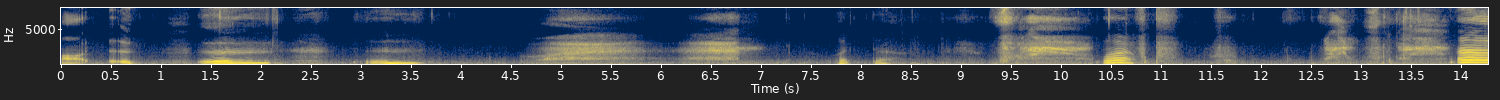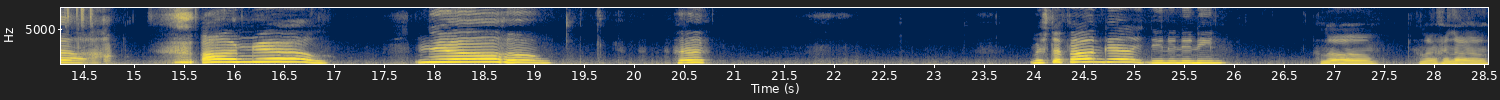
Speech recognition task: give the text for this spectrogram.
Uh, uh. What the? What? Ah. Oh no! No! Huh? Mr. Phone Guy! Hello? Hello, hello?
